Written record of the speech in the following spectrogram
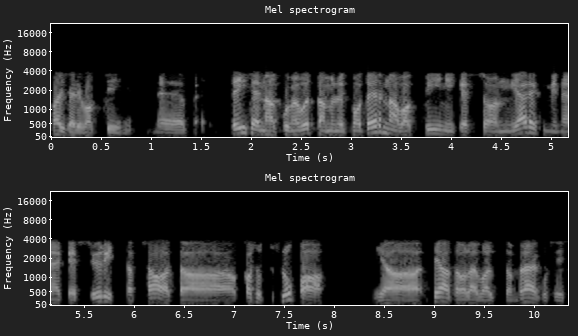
Pfizeri vaktsiini. teisena, kui me võtame nüüd Moderna vaktsiini, kes on järgmine, kes üritab saada kasutusluba ja teadaolevalt on praegu siis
